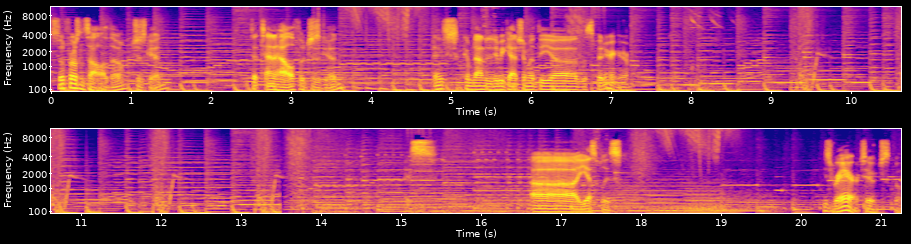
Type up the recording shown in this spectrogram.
Still frozen solid though, which is good. It's at 10 health, which is good. Things come down to did we catch him with the uh, the spinner here? Nice. Uh, yes, please. He's rare too, is cool.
